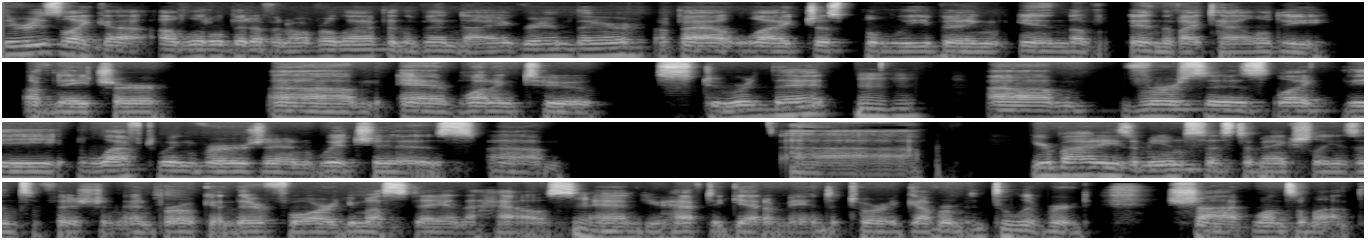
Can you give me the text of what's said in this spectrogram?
there is like a, a little bit of an overlap in the Venn diagram there about like just believing in the in the vitality of nature um, and wanting to steward that Mhm. um, versus like the left wing version, which is um, uh, your body's immune system actually is insufficient and broken. Therefore, you must stay in the house Mhm. and you have to get a mandatory government delivered shot once a month.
